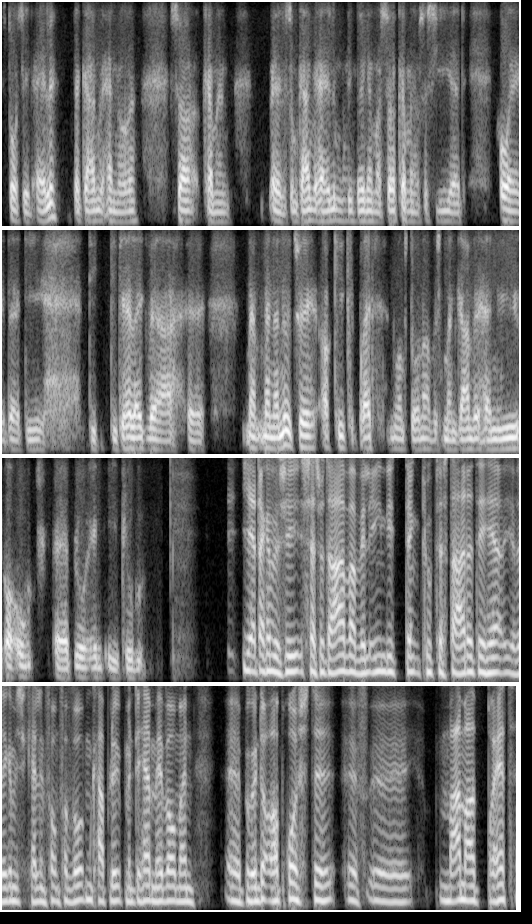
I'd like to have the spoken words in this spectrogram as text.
stort set alle, der gerne vil have noget, så kan man eller som gerne vil have alle mulige medlemmer, så kan man jo så sige, at HA, der, de, de, de kan heller ikke være... Øh, man, man er nødt til at kigge bredt nu om stunder, hvis man gerne vil have nye og ungt øh, blod ind i klubben. Ja, der kan vi jo sige, Satudara var vel egentlig den klub, der startede det her, jeg ved ikke, om vi skal kalde det en form for våbenkapløb, men det her med, hvor man øh, begyndte at opruste øh, øh, meget, meget bredt,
